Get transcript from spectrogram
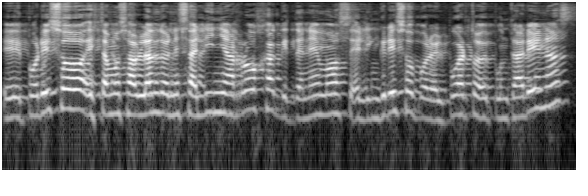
Eh, por eso estamos hablando en esa línea roja que tenemos el ingreso por el puerto de Punta Arenas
